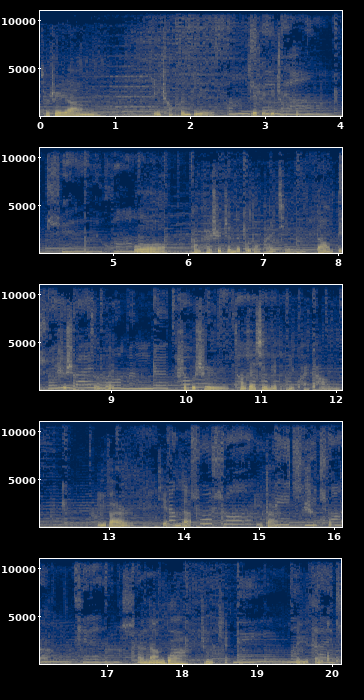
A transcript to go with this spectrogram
就这样，一场分别。”接着一场分我刚开始真的不懂爱情到底是什么滋味，是不是藏在心里的一块糖，一半儿甜的，一半儿是苦的，而南瓜正甜着那一半苦的。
